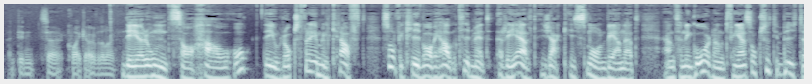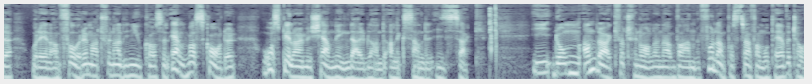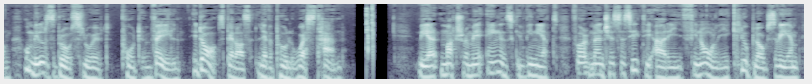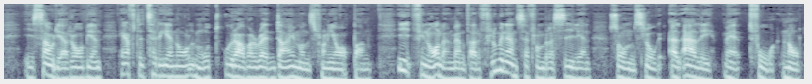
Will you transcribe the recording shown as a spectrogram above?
and didn't uh, quite get over the line. Det gör ont, sa Howe och det gjorde också för Emil Kraft som fick kliva av i halvtid med ett rejält jack i smalbenet. Anthony Gordon tvingades också till byte och redan före matchen hade Newcastle 11 skador och spelare med känning däribland Alexander Isak. I de andra kvartsfinalerna vann Fulham på straffar mot Everton och Middlesbrough slog ut Port Vale. Idag spelas Liverpool-West Ham. Mer matcher med engelsk vignett för Manchester City är i final i klubblags-VM i Saudiarabien efter 3-0 mot Urawa Red Diamonds från Japan. I finalen väntar Fluminense från Brasilien som slog Al Ali med 2-0.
